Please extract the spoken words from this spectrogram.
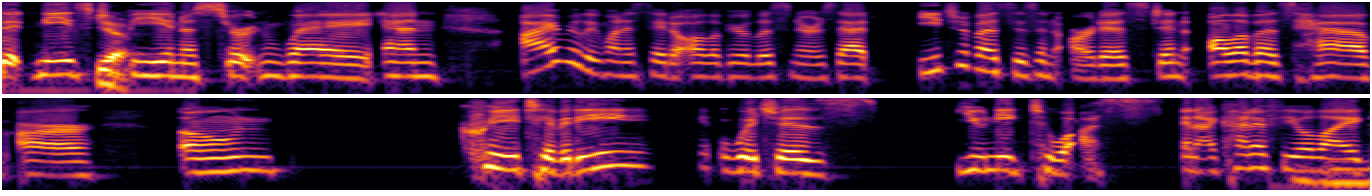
it needs to yeah. be in a certain way and i really want to say to all of your listeners that each of us is an artist and all of us have our own creativity which is unique to us and i kind of feel mm. like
